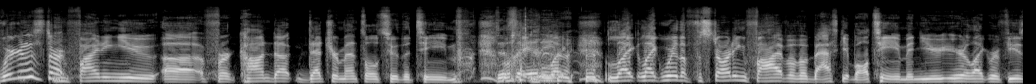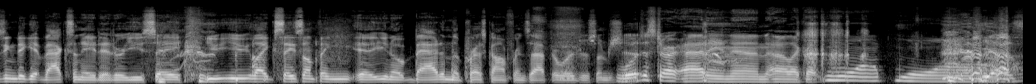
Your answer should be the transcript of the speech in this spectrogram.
we're gonna start finding you uh, for conduct detrimental to the team, like, like, like like we're the starting five of a basketball team, and you you're like refusing to get vaccinated, or you say you you like say something uh, you know bad in the press conference afterwards, or some shit. We'll just start adding in uh, like a womp womp. yes.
